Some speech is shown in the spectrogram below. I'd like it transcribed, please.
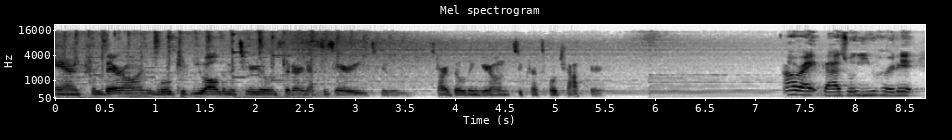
and from there on, we'll give you all the materials that are necessary to start building your own successful chapter. All right, guys. Well, you heard it.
